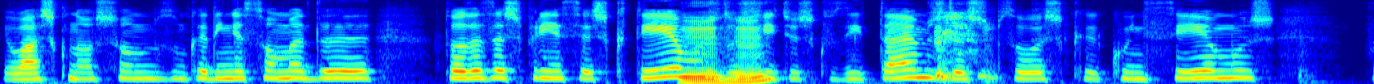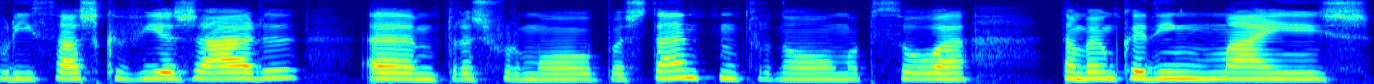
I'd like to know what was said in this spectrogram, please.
Eu acho que nós somos um bocadinho a soma de todas as experiências que temos, uhum. dos sítios que visitamos, das pessoas que conhecemos. Por isso acho que viajar uh, me transformou bastante, me tornou uma pessoa também um bocadinho mais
